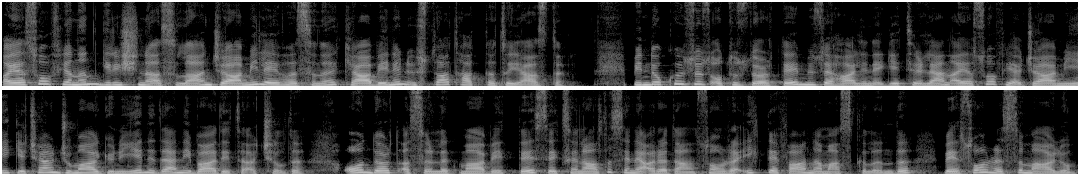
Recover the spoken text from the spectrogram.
Ayasofya'nın girişine asılan cami levhasını Kabe'nin Üstad Hattat'ı yazdı. 1934'te müze haline getirilen Ayasofya Camii geçen cuma günü yeniden ibadete açıldı. 14 asırlık mabette 86 sene aradan sonra ilk defa namaz kılındı ve sonrası malum.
